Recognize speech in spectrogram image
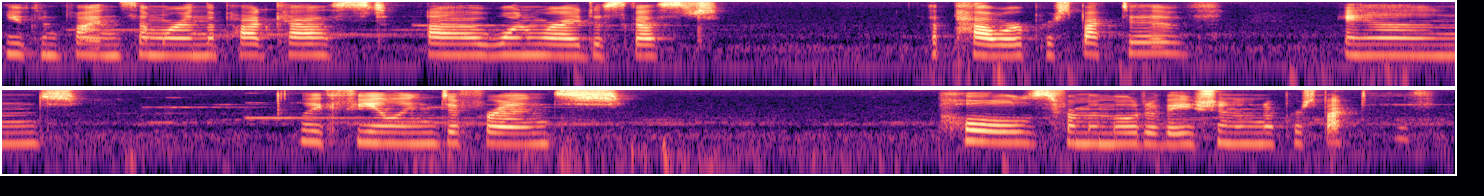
You can find somewhere in the podcast uh, one where I discussed a power perspective and like feeling different pulls from a motivation and a perspective.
